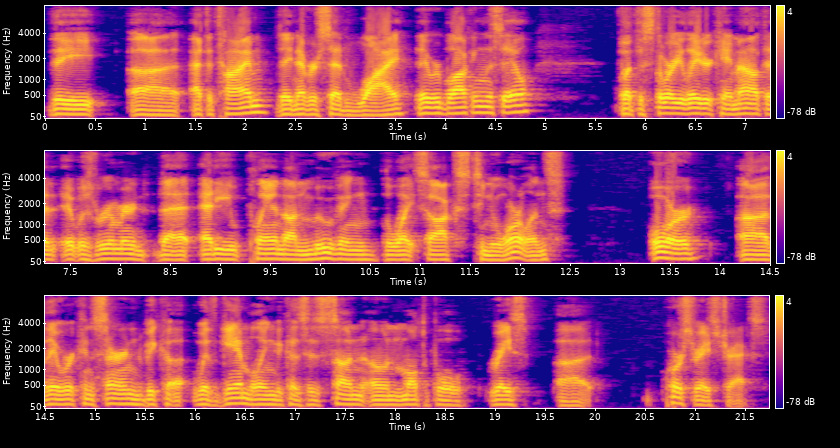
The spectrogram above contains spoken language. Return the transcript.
They uh, at the time they never said why they were blocking the sale, but the story later came out that it was rumored that Eddie planned on moving the White Sox to New Orleans, or uh, they were concerned because with gambling because his son owned multiple race uh, horse race tracks.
